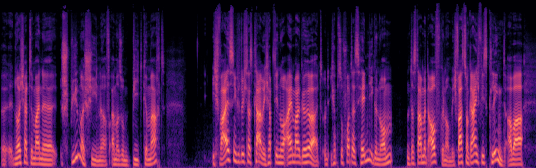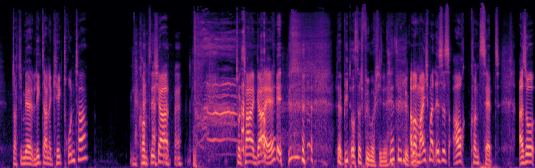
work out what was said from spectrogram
äh, neulich hatte meine Spülmaschine auf einmal so ein Beat gemacht. Ich weiß nicht, wie durch das kam. Ich habe den nur einmal gehört und ich habe sofort das Handy genommen und das damit aufgenommen. Ich weiß noch gar nicht, wie es klingt, aber dachte mir, leg da eine Cake drunter. Kommt sicher total geil. Der Beat aus der Spülmaschine. Herzlichen Glückwunsch. Aber manchmal ist es auch Konzept. Also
